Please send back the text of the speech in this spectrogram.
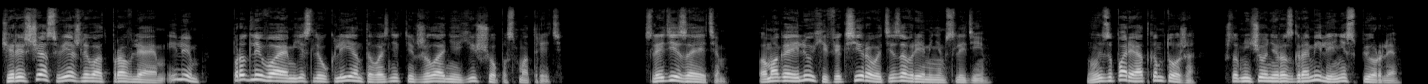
Через час вежливо отправляем или продлеваем, если у клиента возникнет желание еще посмотреть. Следи за этим. Помогай Илюхе фиксировать и за временем следи. Ну и за порядком тоже, чтобы ничего не разгромили и не сперли.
